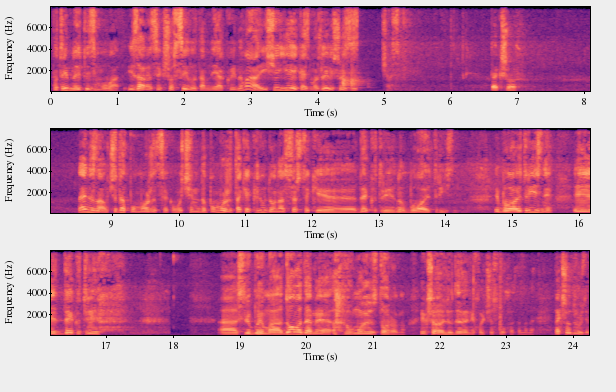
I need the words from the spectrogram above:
потрібно йти зимувати. І зараз, якщо сили там ніякої немає, і ще є якась можливість щось зі час. Так що. Я не знаю, чи допоможе це комусь, чи не допоможе, так як люди у нас все ж таки е, декотрі ну, бувають різні. І бувають різні, і декотрі е, з любими доводами в мою сторону, якщо людина не хоче слухати мене. Так що, друзі,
